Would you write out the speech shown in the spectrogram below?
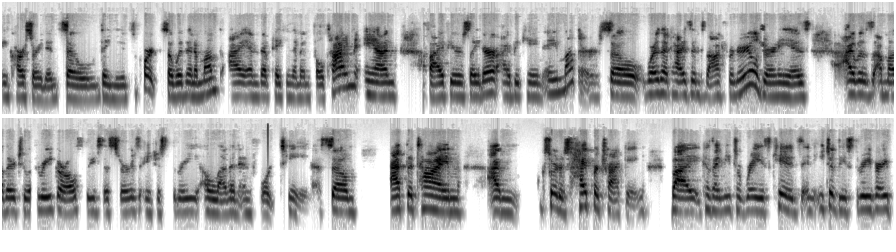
incarcerated. So they needed support. So within a month, I ended up taking them in full time. And and five years later, I became a mother. So, where that ties into the entrepreneurial journey is I was a mother to three girls, three sisters, ages 3, 11, and 14. So, at the time, I'm sort of hyper tracking by because I need to raise kids in each of these three very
